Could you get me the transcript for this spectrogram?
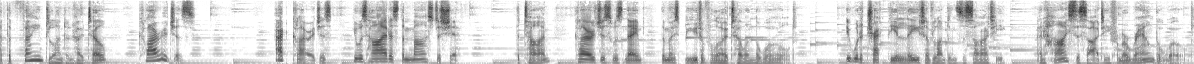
at the famed London hotel Claridge's. At Claridge's, he was hired as the master chef. At the time, Claridge's was named the most beautiful hotel in the world. It would attract the elite of London society and high society from around the world.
